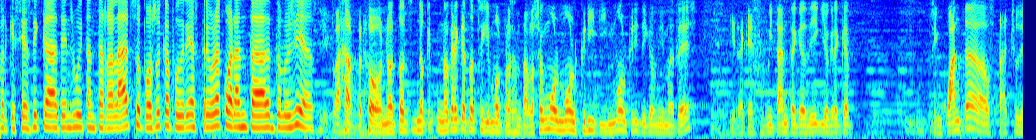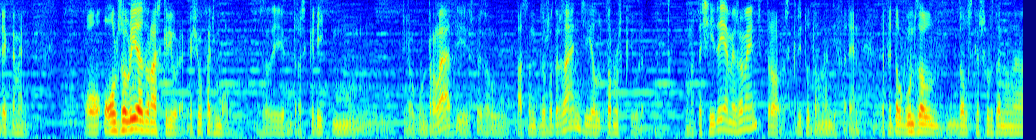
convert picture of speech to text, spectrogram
Perquè si has dit que tens 80 relats, suposo que podries treure 40 antologies. Sí, clar, però no, tots, no, no crec que tot sigui molt presentable. Soc molt, molt crític, molt crític amb mi mateix, i d'aquests 80 que dic, jo crec que 50 els tatxo directament. O, o els hauria de tornar a escriure, que això ho faig molt. És a dir, reescric, mm, tinc algun relat i després el passen dos o tres anys i el torno a escriure. La mateixa idea, més o menys, però escrit totalment diferent. De fet, alguns del, dels que surten en, una,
